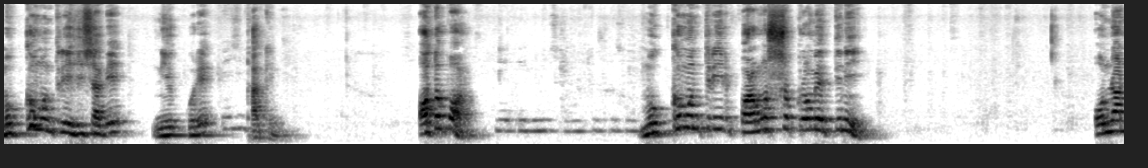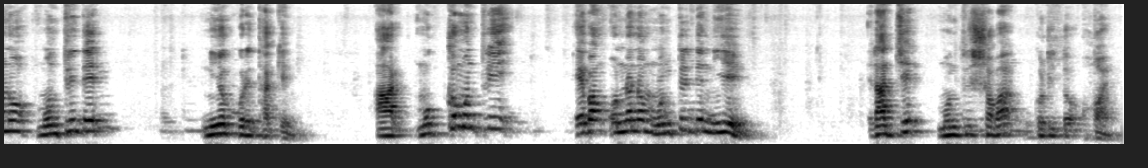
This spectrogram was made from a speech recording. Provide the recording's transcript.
মুখ্যমন্ত্রী হিসাবে নিয়োগ করে থাকেন। অতপর মুখ্যমন্ত্রীর পরামর্শক্রমে তিনি অন্যান্য মন্ত্রীদের নিয়োগ করে থাকেন। আর মুখ্যমন্ত্রী এবং অন্যান্য মন্ত্রীদের নিয়ে রাজ্যের মন্ত্রিসভা গঠিত হয়।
